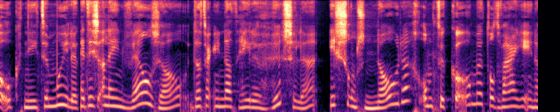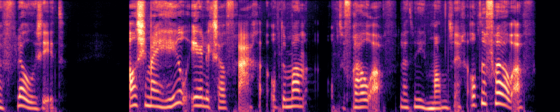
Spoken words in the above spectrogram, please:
ook niet te moeilijk. Het is alleen wel zo dat er in dat hele husselen is soms nodig om te komen tot waar je in een flow zit. Als je mij heel eerlijk zou vragen, op de man, op de vrouw af, laten we niet man zeggen, op de vrouw af.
